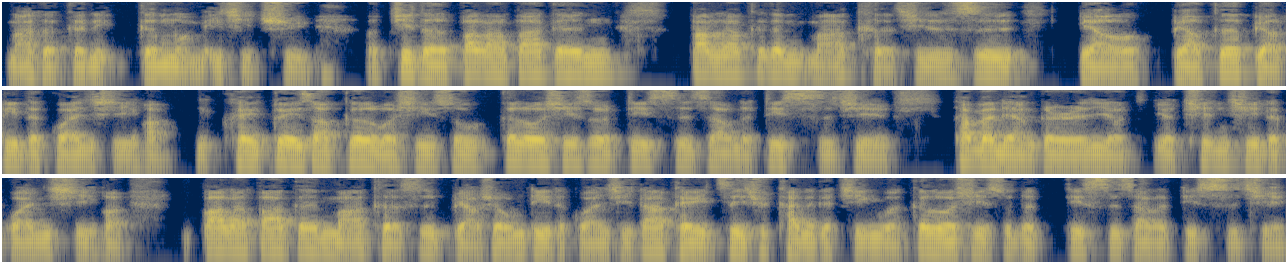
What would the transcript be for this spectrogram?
马可跟你跟我们一起去。我记得巴拿巴跟巴拿巴跟马可其实是表表哥表弟的关系哈。你可以对照哥罗西书，哥罗西书第四章的第十节，他们两个人有有亲戚的关系哈。巴拿巴跟马可是表兄弟的关系，大家可以自己去看那个经文，哥罗西书的第四章的第十节。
